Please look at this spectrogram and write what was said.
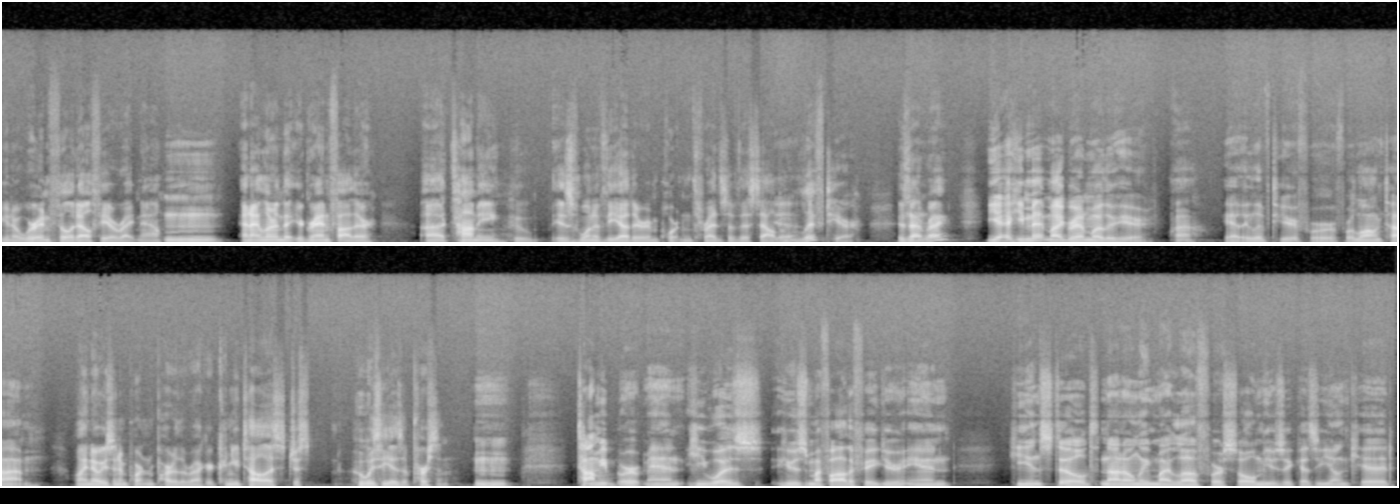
You know, we're in Philadelphia right now. Mm-hmm. And I learned that your grandfather, uh, Tommy, who is one of the other important threads of this album, Yeah. lived here. Is that right? Yeah, he met my grandmother here. Wow. Yeah, they lived here for for a long time. Well, I know he's an important part of the record. Can you tell us just who was he as a person? Tommy Burt, man, he was he was my father figure, and he instilled not only my love for soul music as a young kid,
